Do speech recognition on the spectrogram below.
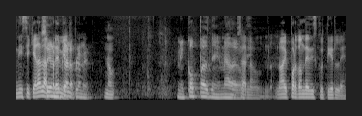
Ni siquiera la Sí, ni siquiera la Premier. No. Ni copas ni nada, O sea, güey. no, no, no hay por dónde discutirle.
